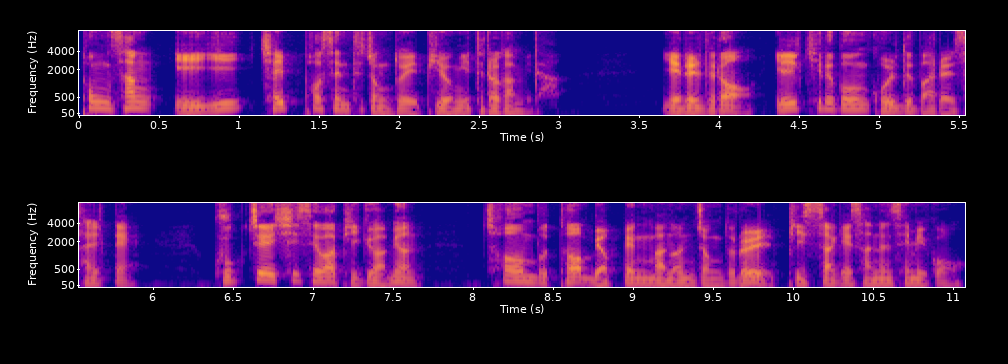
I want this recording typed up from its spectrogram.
통상 2, 7% 정도의 비용이 들어갑니다. 예를 들어 1kg 골드바를 살 때 국제 시세와 비교하면 처음부터 몇백만 원 정도를 비싸게 사는 셈이고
